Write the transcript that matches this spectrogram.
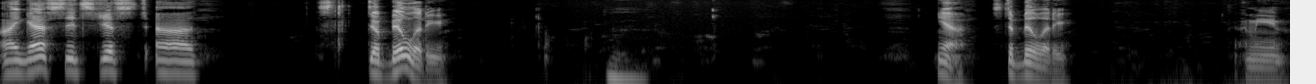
I guess it's just uh, stability. Hmm. Yeah, stability. I mean,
